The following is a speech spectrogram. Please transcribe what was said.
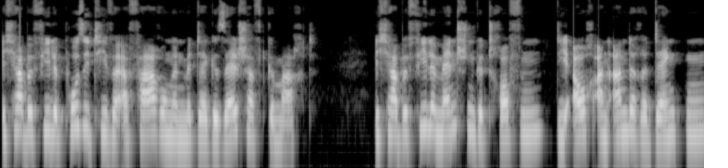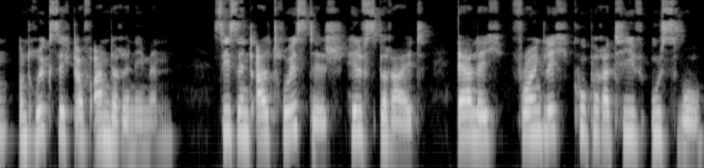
Ich habe viele positive Erfahrungen mit der Gesellschaft gemacht. Ich habe viele Menschen getroffen, die auch an andere denken und Rücksicht auf andere nehmen. Sie sind altruistisch, hilfsbereit, ehrlich, freundlich, kooperativ, uswo.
